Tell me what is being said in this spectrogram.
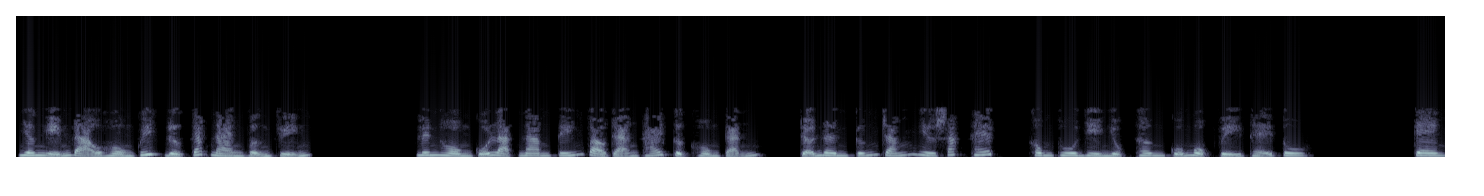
Nhân nghiễm đạo hồn quyết được các nàng vận chuyển. Linh hồn của Lạc Nam tiến vào trạng thái cực hồn cảnh, trở nên cứng rắn như sắt thép, không thua gì nhục thân của một vị thể tu. Ken.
